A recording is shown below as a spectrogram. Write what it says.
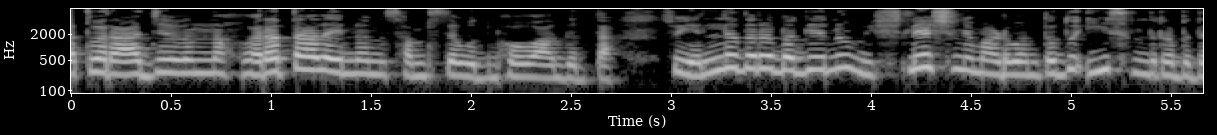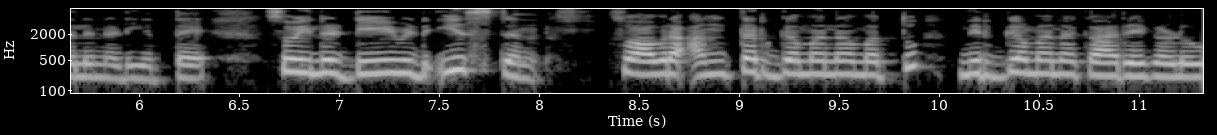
ಅಥವಾ ರಾಜ್ಯವನ್ನು ಹೊರತಾದ ಇನ್ನೊಂದು ಸಂಸ್ಥೆ ಉದ್ಭವ ಆಗುತ್ತಾ? ಸೊ ಎಲ್ಲದರ ಬಗ್ಗೆಯೂ ವಿಶ್ಲೇಷಣೆ ಮಾಡುವಂಥದ್ದು ಈ ಸಂದರ್ಭದಲ್ಲಿ ನಡೆಯುತ್ತೆ. ಸೊ ಇಲ್ಲಿ ಡೇವಿಡ್ ಈಸ್ಟನ್ ಸೊ ಅವರ ಅಂತರ್ಗಮನ ಮತ್ತು ನಿರ್ಗಮನ ಕಾರ್ಯಗಳು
